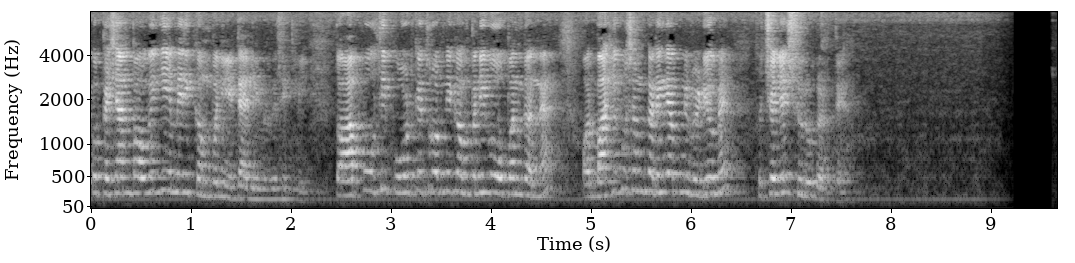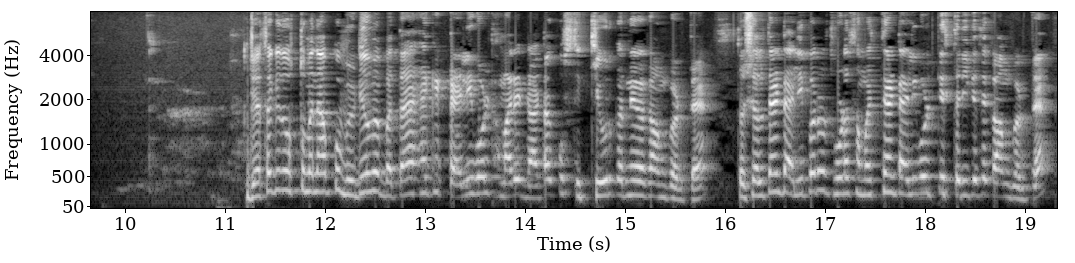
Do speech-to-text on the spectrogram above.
को पहचान पाओगे कि ये मेरी कंपनी है टैली में बेसिकली तो आपको उसी कोड के थ्रू अपनी कंपनी को ओपन करना है और बाकी कुछ हम करेंगे अपनी वीडियो में. तो चलिए शुरू करते हैं. जैसा कि दोस्तों मैंने आपको वीडियो में बताया है कि टेलीवोल्ट हमारे डाटा को सिक्योर करने का काम करता है। तो चलते हैं टैली पर और थोड़ा समझते हैं टेलीवोल्ट किस तरीके से काम करता है।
